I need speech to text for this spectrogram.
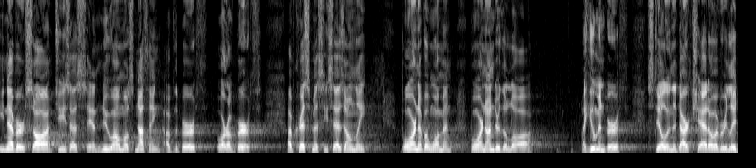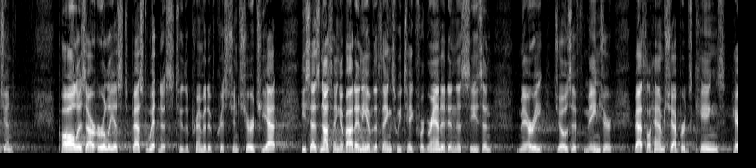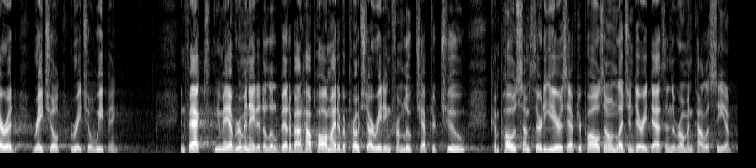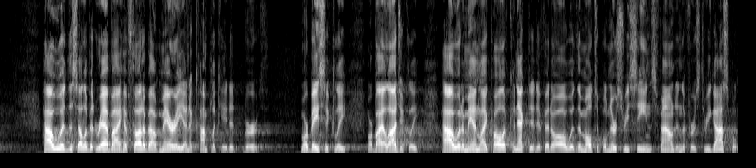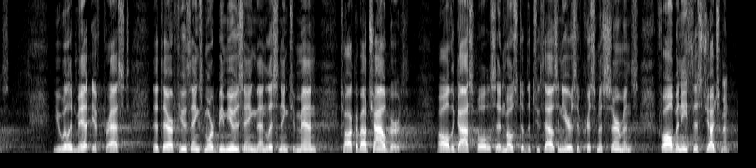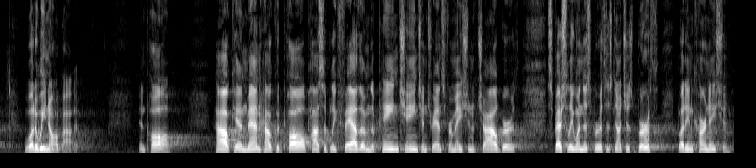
He never saw Jesus and knew almost nothing of the birth or of birth. Of Christmas, he says only, born of a woman, born under the law, a human birth, still in the dark shadow of religion. Paul is our earliest, best witness to the primitive Christian church, yet he says nothing about any of the things we take for granted in this season Mary, Joseph, manger. Bethlehem, shepherds, kings, Herod, Rachel, Rachel weeping. In fact, you may have ruminated a little bit about how Paul might have approached our reading from Luke chapter 2, composed some 30 years after Paul's own legendary death in the Roman Colosseum. How would the celibate rabbi have thought about Mary and a complicated birth? More basically, more biologically, how would a man like Paul have connected, if at all, with the multiple nursery scenes found in the first three Gospels? You will admit, if pressed, that there are few things more bemusing than listening to men talk about childbirth. All the Gospels and most of the 2,000 years of Christmas sermons fall beneath this judgment. What do we know about it? And Paul, how can men, how could Paul possibly fathom the pain, change, and transformation of childbirth, especially when this birth is not just birth, but incarnation?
